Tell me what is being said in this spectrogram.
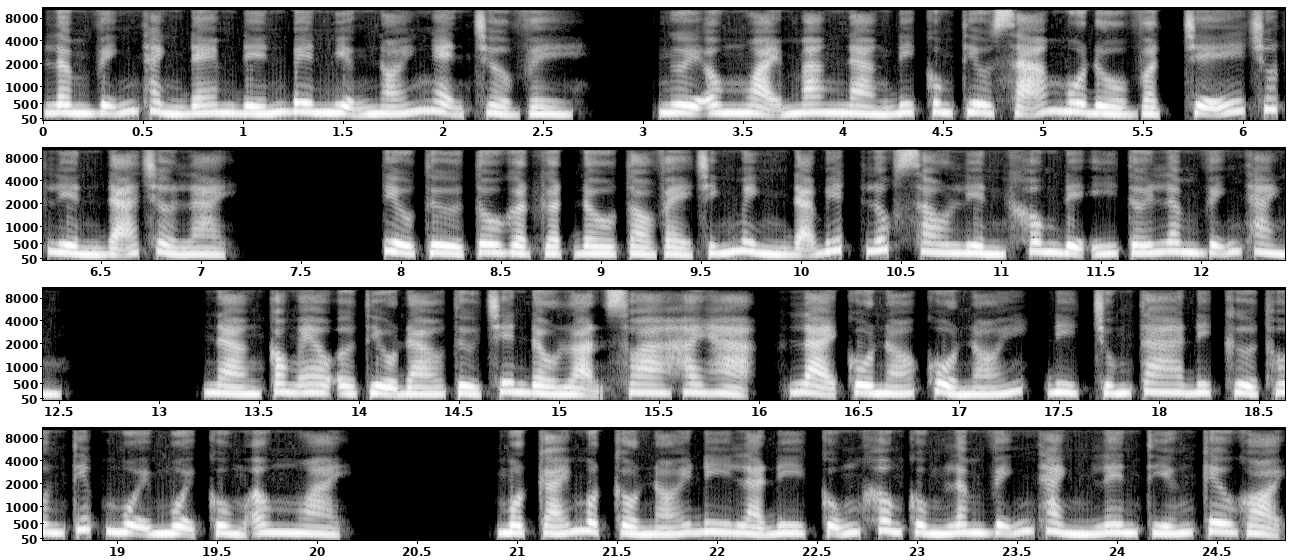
Lâm Vĩnh Thành đem đến bên miệng nói nghẹn trở về. Người ông ngoại mang nàng đi công tiêu xã mua đồ vật trễ chút liền đã trở lại. Tiểu tử tô gật gật đầu tỏ vẻ chính mình đã biết lúc sau liền không để ý tới Lâm Vĩnh Thành. Nàng cong eo ở tiểu đào từ trên đầu loạn xoa hai hạ, lại cô nó cổ nói, đi chúng ta đi cửa thôn tiếp muội muội cùng ông ngoại. Một cái một cầu nói đi là đi cũng không cùng Lâm Vĩnh Thành lên tiếng kêu gọi.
